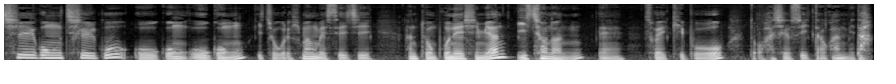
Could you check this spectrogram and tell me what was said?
70795050 이쪽으로 희망 메시지 한 통 보내시면 2,000원 네, 소액 기부 또 하실 수 있다고 합니다.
